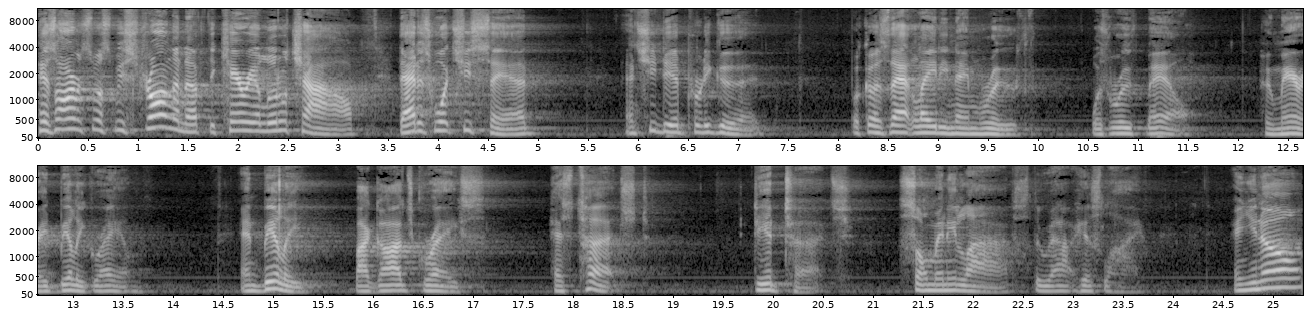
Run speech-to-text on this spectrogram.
His arms must be strong enough to carry a little child. That is what she said, and she did pretty good because that lady named Ruth was Ruth Bell, who married Billy Graham. And Billy, by God's grace, has touched, did touch, so many lives throughout his life. And you know,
